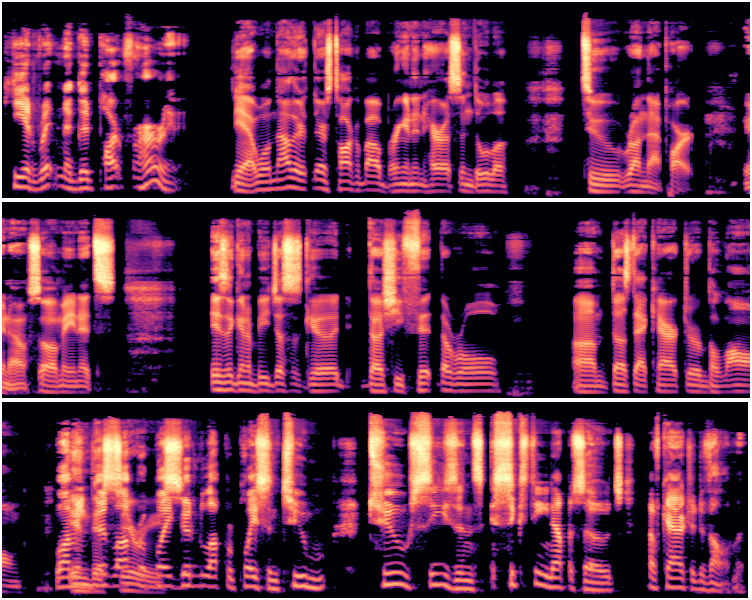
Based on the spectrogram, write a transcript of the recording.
he had written a good part for her in it. yeah, well, now there, there's talk about bringing in Harrison Dula to run that part. You know, so I mean, it's is it going to be just as good? Does she fit the role? Um, does that character belong? Well, I In mean, good luck, replace, good luck replacing two two seasons, sixteen episodes of character development.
